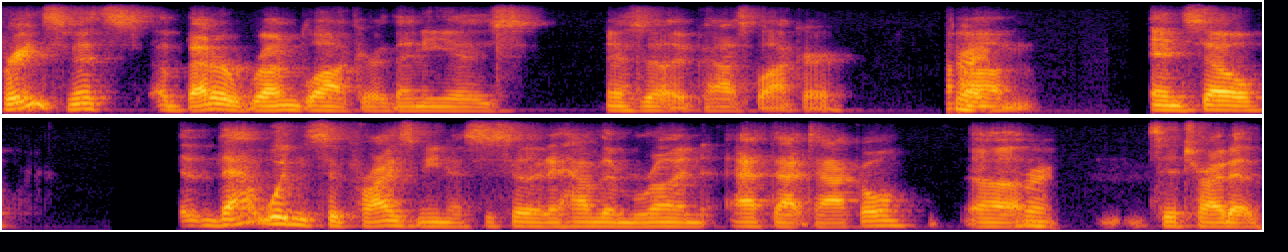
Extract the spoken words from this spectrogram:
Braden Smith's a better run blocker than he is necessarily a pass blocker. Right. Um, and so that wouldn't surprise me necessarily to have them run at that tackle um, right. to try to.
